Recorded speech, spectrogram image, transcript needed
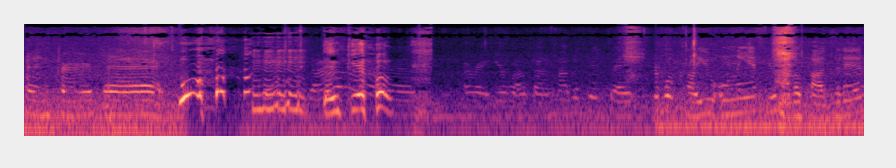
Ten, perfect. thank you Alright, you're welcome. Have a good day. We'll call you only if you have a positive.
